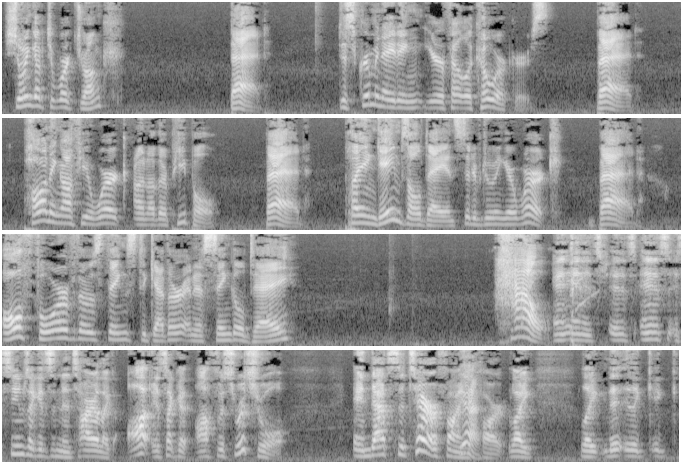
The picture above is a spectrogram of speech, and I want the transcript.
showing up to work drunk, bad. Discriminating your fellow coworkers, bad. Pawning off your work on other people, bad. Playing games all day instead of doing your work, bad. All four of those things together in a single day, how? And, and it's, it's, and it's it seems like it's an entire like it's like an office ritual, and that's the terrifying yeah. part. Like like like.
